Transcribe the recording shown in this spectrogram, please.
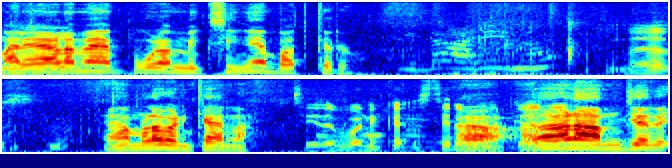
मलयालम में पूरा मिक्सिंग है बात करो ഇതാരായിരുന്നു ഇതാ നമ്മളെ പണിക്കാരനാ സ്ഥിരം പണിക്ക സ്ഥിരം ആ പണിക്കാരനാ. അതാണ് അംജദ്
